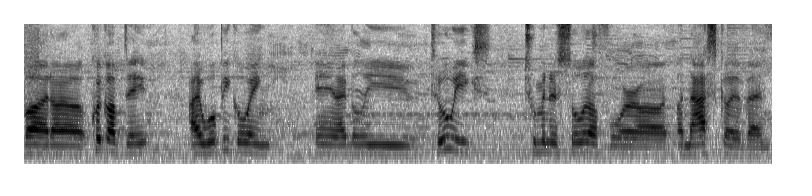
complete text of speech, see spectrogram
but uh, quick update. I will be going in I believe two weeks to Minnesota for uh, a NASKA event.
